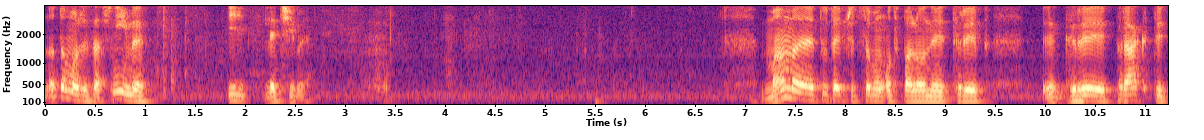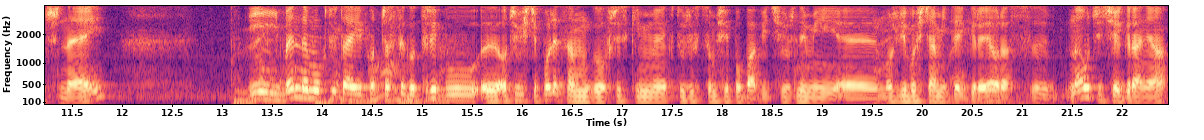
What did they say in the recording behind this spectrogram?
no to może zacznijmy i lecimy. Mamy tutaj przed sobą odpalony tryb e, gry praktycznej, i będę mógł tutaj podczas tego trybu, y, oczywiście polecam go wszystkim, y, którzy chcą się pobawić różnymi y, możliwościami tej gry oraz y, nauczyć się grania.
